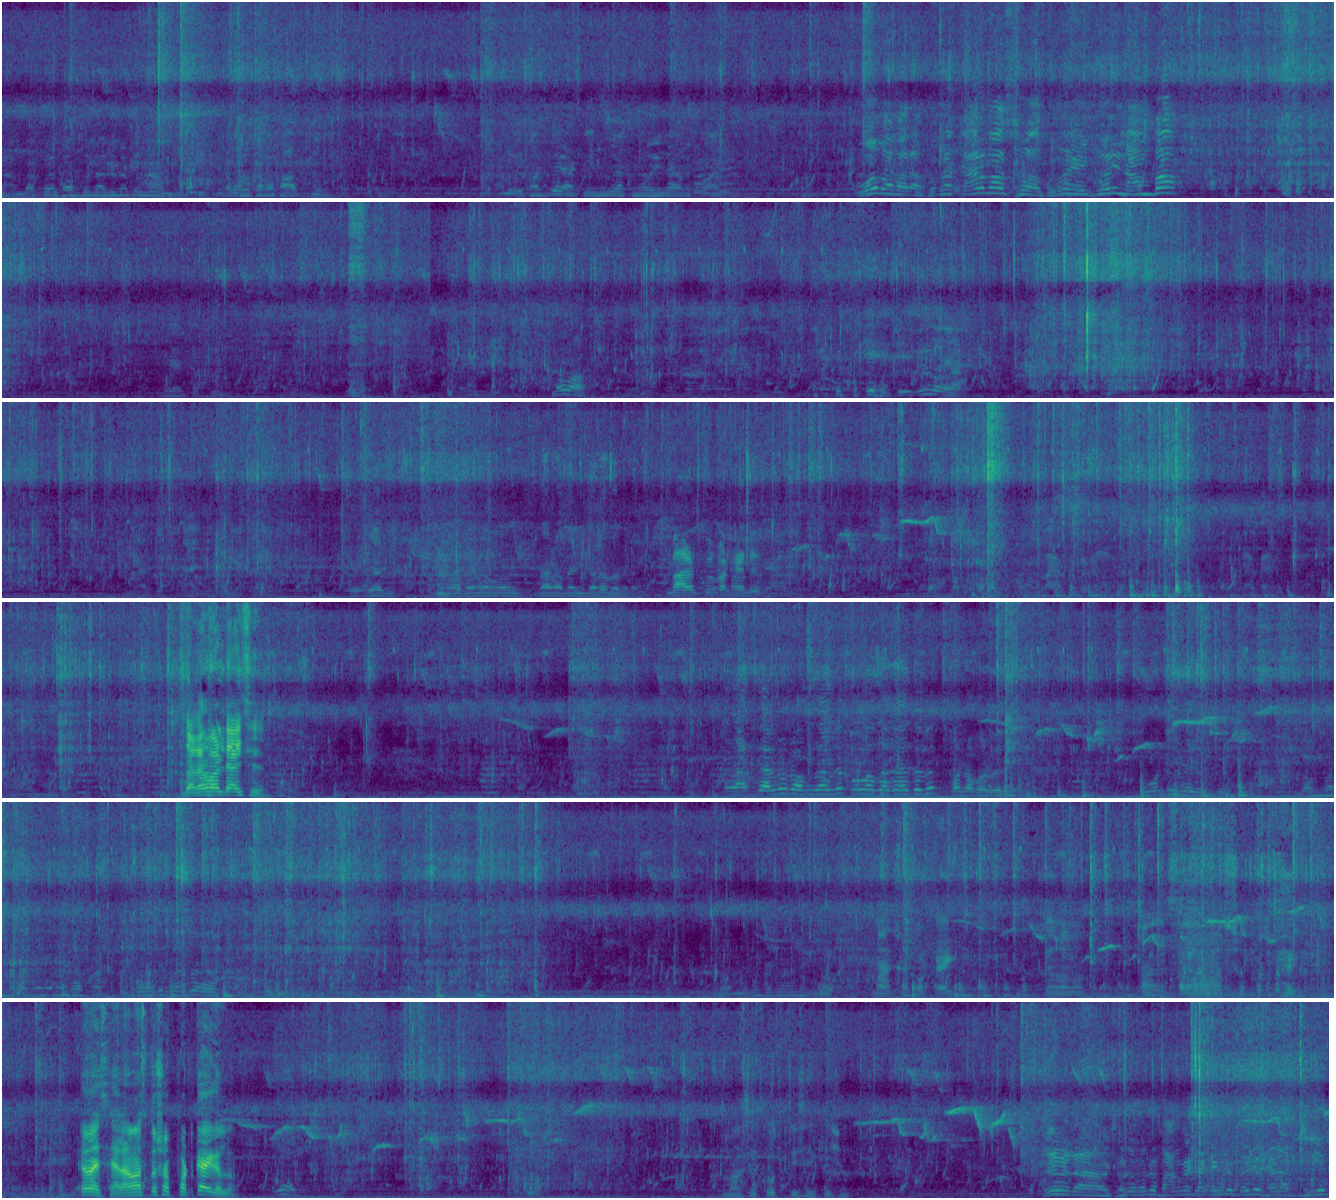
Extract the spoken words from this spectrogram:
আমরা তো পদ্ম ডালিটাকে নাম আমরা ওখানে পাঁচজন আমি এখানে এক ইন্দু এক মহিলা আমি কয় ও বাবারা, তোমরা কার মাছ ছোয়াও তোমরা এই নামবা বাবা তাড়াতাড়ি ধরা যাবে না পাঠায় দেবে। ঢাকার হলটা আইছে? গেল রমজানকে তোলা জায়গায় দেবে ফটাফট হয়ে যাবে। বেরোবে ফটকাই গেল এ ভাই স্যালা মাছ তো সব ফটকাই গেল। মাছে করতেছে কি সব? ছোট ছোটো বাঙ্গা চাকাইতে বেড়ে ফেলা ধুয়ে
